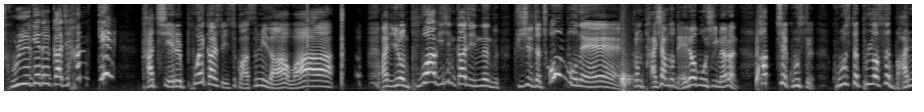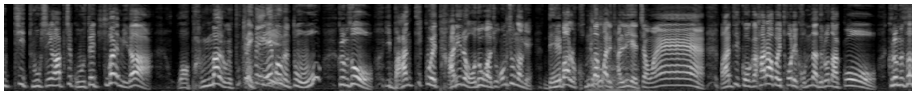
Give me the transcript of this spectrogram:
졸개들까지 함께 같이 얘를 포획할 수 있을 것 같습니다. 와. 아니 이런 부하 귀신까지 있는 귀신을 진짜 처음 보네. 그럼 다시 한번 또 내려보시면은 합체 고스트 고스트 플러스 만티 두억시니가 합체 고스트에 추가됩니다. 와 방망이 이렇게 뚝배기 뚝배기. 깨보면 또 그러면서 이 만티코의 다리를 얻어가지고 엄청나게 네 발로 겁나 빨리 달리겠죠 와 만티코 그 할아버지 털이 겁나 늘어났고 그러면서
